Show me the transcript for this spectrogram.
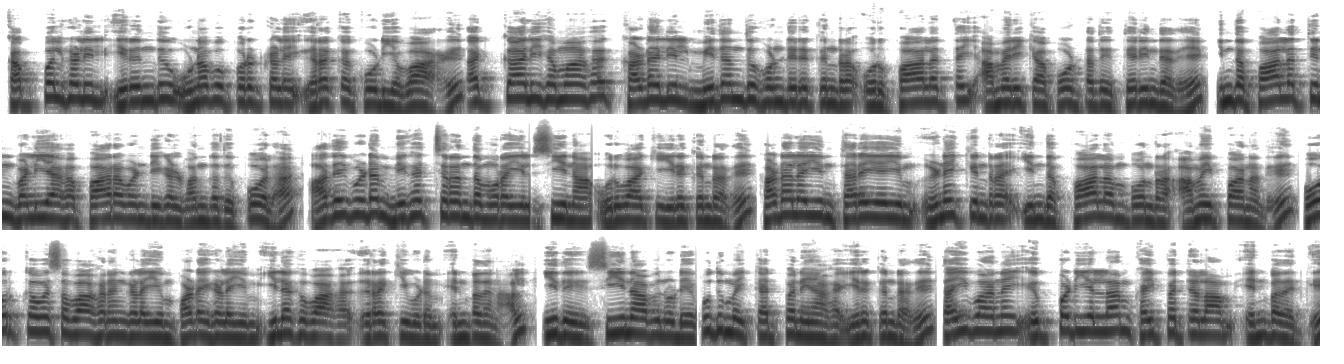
கப்பல்களில் இருந்து உணவுப் பொருட்களை இறக்கக்கூடியவாறு தற்காலிகமாக கடலில் மிதந்து கொண்டிருக்கின்ற ஒரு பாலத்தை அமெரிக்கா போட்டது தெரிந்ததே இந்த பாலத்தின் வழியாக பாரவண்டிகள் வந்தது போல அதைவிட மிகச்சிறந்த முறையில் சீனா உருவாக்கி இருக்கின்றது. கடலையும் தரையையும் இணைக்கின்ற இந்த பாலம் போன்ற அமைப்பானது போர்க்கவச வாகனங்களையும் படைகளையும் இலகுவாக இறக்கிவிடும் என்பதனால் இது சீனாவினுடைய புதுமை கற்பனையாக இருக்கின்றது. தைவானை எப்படியெல்லாம் கைப்பற்றலாம் என்பதற்கு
